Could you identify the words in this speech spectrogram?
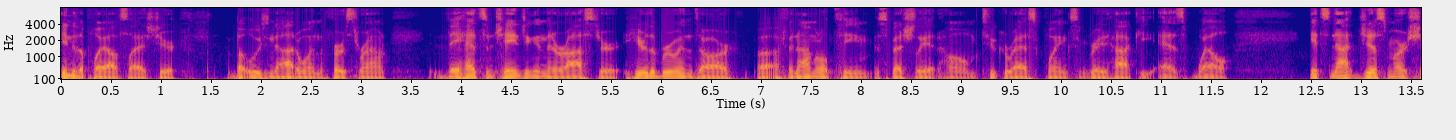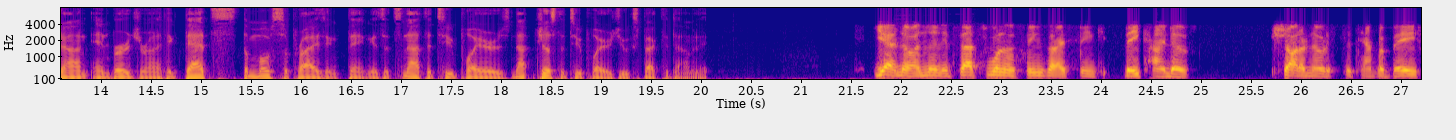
into the playoffs last year, but losing to Ottawa in the first round they had some changing in their roster. Here, the Bruins are uh, a phenomenal team, especially at home. Tuukka Rask playing some great hockey as well. It's not just Marchand and Bergeron. I think that's the most surprising thing. Is it's not the two players, not just the two players you expect to dominate. Yeah, no, and then it's that's one of the things that I think they kind of shot a notice to Tampa Bay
